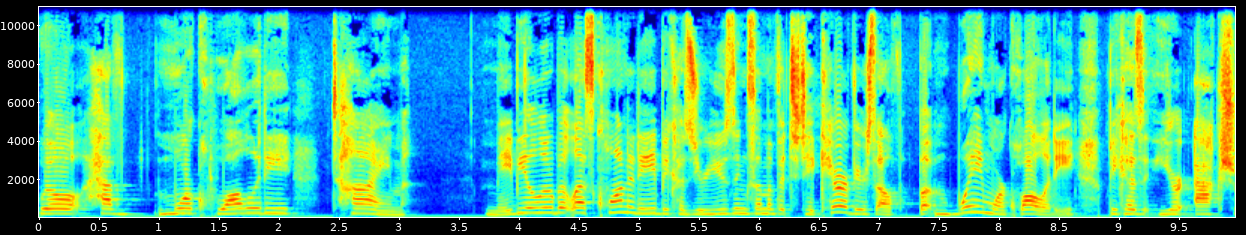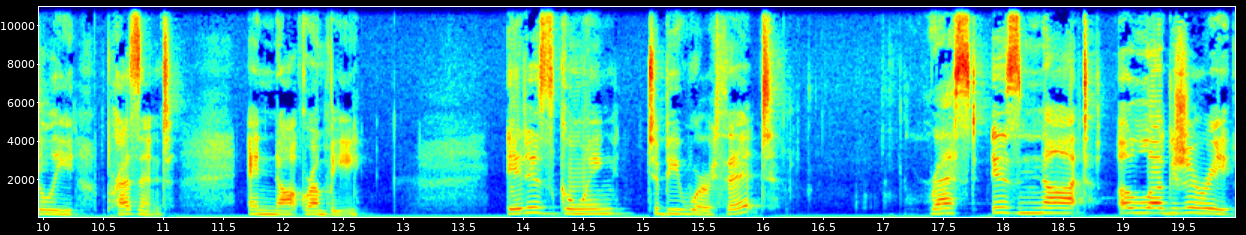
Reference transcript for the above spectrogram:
will have more quality time. Maybe a little bit less quantity because you're using some of it to take care of yourself, but way more quality because you're actually present and not grumpy. It is going to be worth it. Rest is not a luxury.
